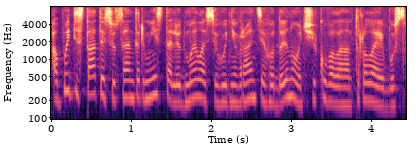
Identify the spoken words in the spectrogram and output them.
Аби дістатись у центр міста, Людмила сьогодні вранці годину очікувала на тролейбус.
